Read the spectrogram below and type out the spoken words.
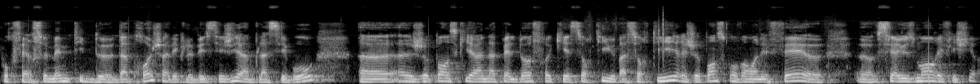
pour faire ce même type d'approche avec le BCG, un placebo. Euh, je pense qu'il y a un appel d'offres qui est sorti, il va sortir, et je pense qu'on va en effet euh, euh, sérieusement réfléchir.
